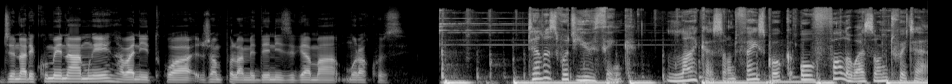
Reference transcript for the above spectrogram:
je nari kumwe namwe nkaba nitwa jean paul amede nizigama murakoze Tell us what you think. Like us on Facebook or follow us on Twitter.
